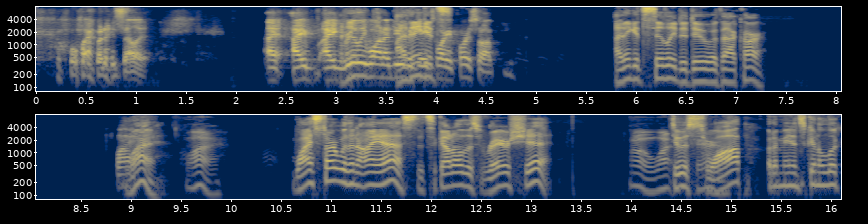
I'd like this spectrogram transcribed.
why would i sell it i i, I really want to do I the think it's- k24 swap I think it's silly to do it with that car. why, Why? Why? Why start with an IS? It's got all this rare shit. Oh, what? Do a cares? swap. But I mean, it's gonna look.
